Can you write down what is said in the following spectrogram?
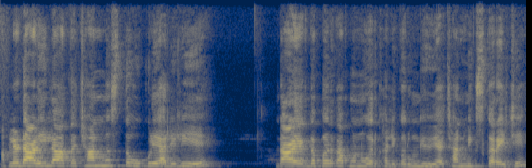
आपल्या डाळीला आता छान मस्त उकळी आलेली आहे. डाळ एकदा परत आपण वर खाली करून घेऊया छान मिक्स करायची.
